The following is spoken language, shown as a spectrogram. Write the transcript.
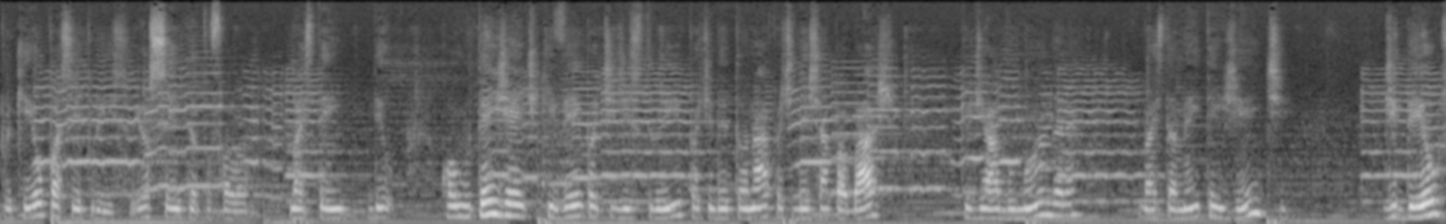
Porque eu passei por isso, eu sei que eu estou falando. Mas tem. Deu, como tem gente que vem para te destruir, para te detonar, para te deixar para baixo, que o diabo manda, né? Mas também tem gente de Deus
